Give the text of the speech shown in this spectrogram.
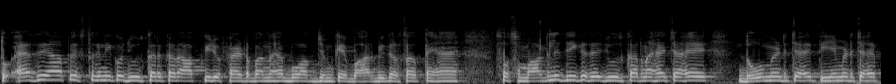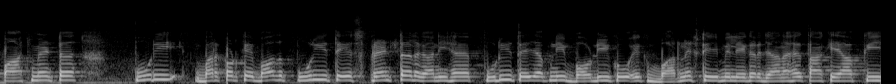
तो ऐसे आप इस तकनीक को यूज़ कर कर आपकी जो फैट बर्न है, वो आप जिम के बाहर भी कर सकते हैं। सो स्मार्टली तरीके से यूज़ करना है, चाहे दो मिनट, चाहे तीन मिनट, चाहे पाँच मिनट। पूरी वर्कआउट के बाद पूरी तेज स्प्रिंट लगानी है, पूरी तेज अपनी बॉडी को एक बारने स्टेज में लेकर जाना है, ताकि आपकी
